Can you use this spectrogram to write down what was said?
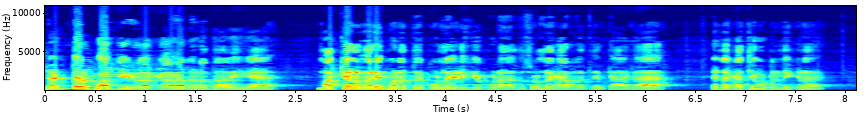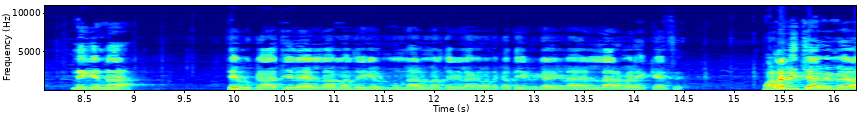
டெண்டர் பார்ட்டிகளுக்காக நடத்தாதீங்க. மக்கள் வரிபடத்தை கொள்ளையடிக்க கூடாது சொன்ன காரணத்திற்காக என்ன கட்சி விட்டு நிக்கிறாங்க. இன்னைக்கு என்ன? திமுக ஆட்சியில எல்லா மந்திரிகள் முன்னாள் மந்திரிகள் அங்க வந்து கத்திக்கிட்டு இருக்காங்களா? எல்லார் மேலேயும் கேஸ். பழனிசாமி மேல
